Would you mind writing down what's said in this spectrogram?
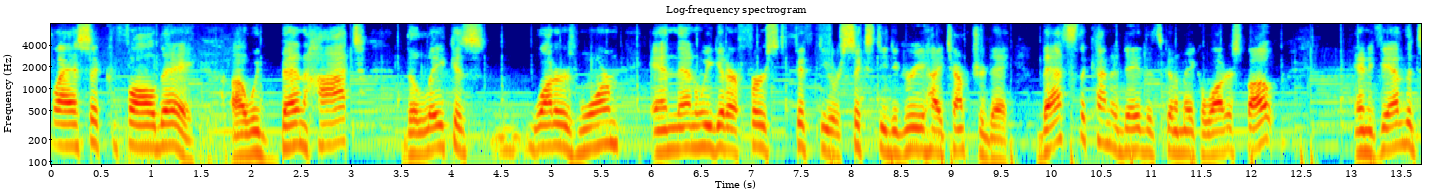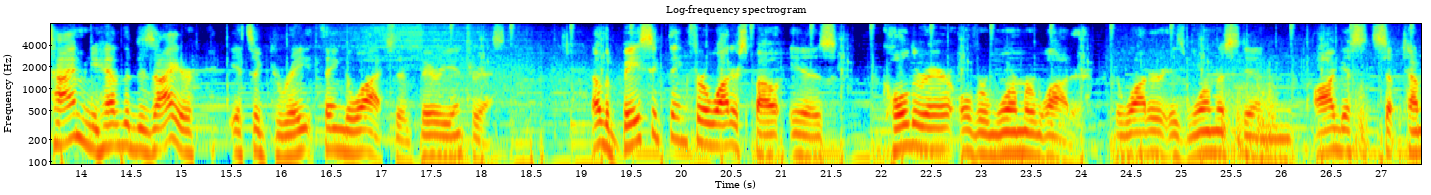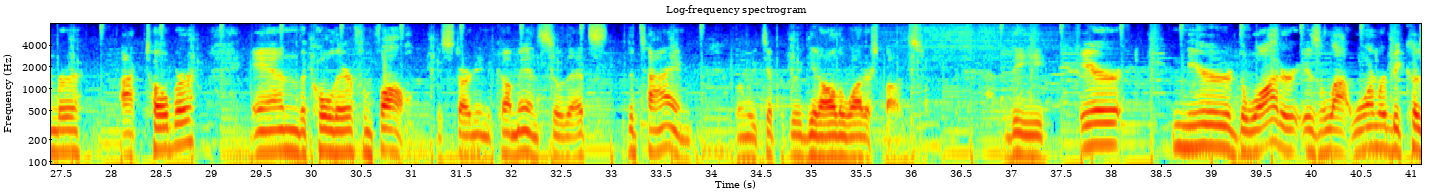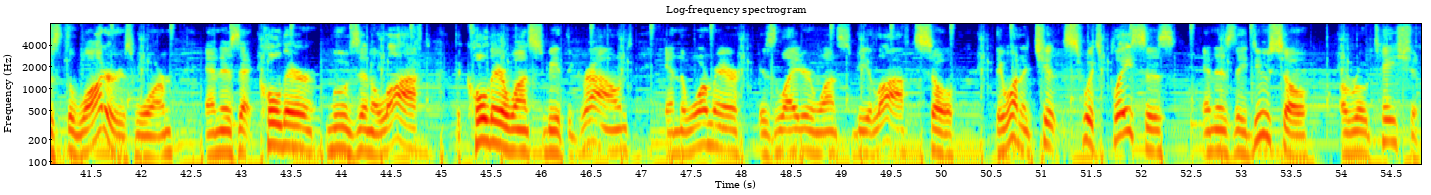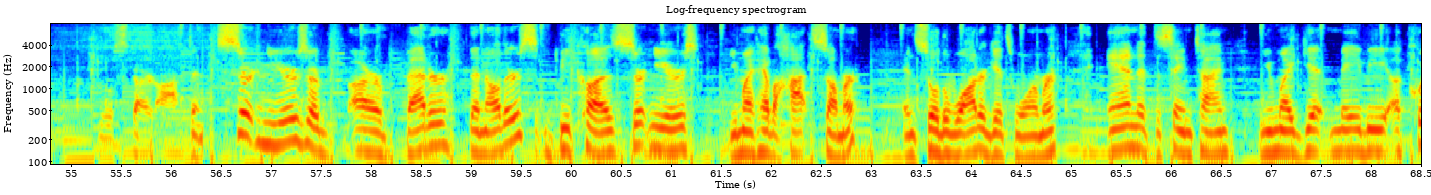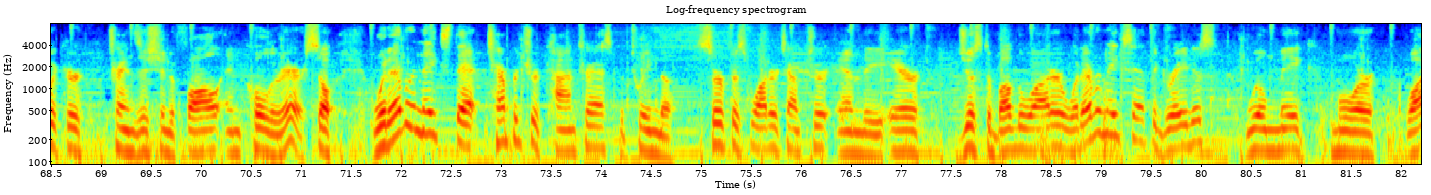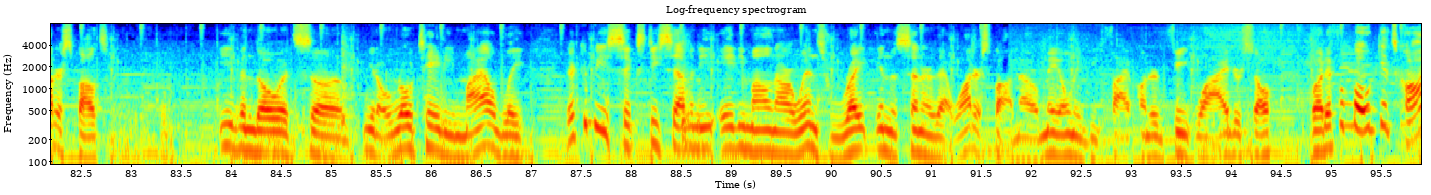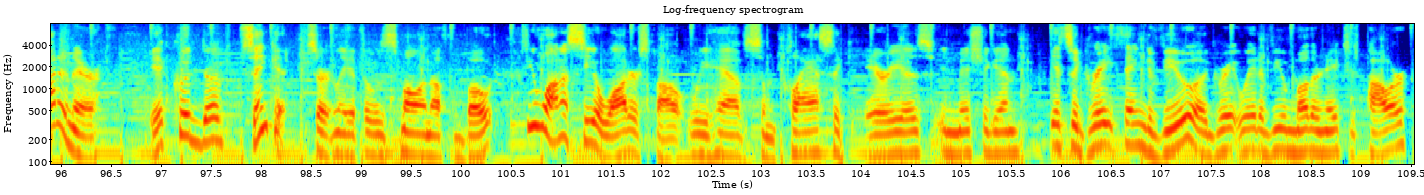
classic fall day. Uh, we've been hot, the lake is, water is warm, and then we get our first 50 or 60 degree high temperature day. That's the kind of day that's going to make a water spout. And if you have the time and you have the desire, it's a great thing to watch. They're very interesting. Now, the basic thing for a water spout is colder air over warmer water. The water is warmest in August, September, October, and the cold air from fall is starting to come in. So that's the time when we typically get all the water spouts. The air near the water is a lot warmer because the water is warm. And as that cold air moves in aloft, the cold air wants to be at the ground and the warm air is lighter and wants to be aloft. So they want to switch places. And as they do so, a rotation will start often. Certain years are, are better than others because certain years you might have a hot summer and so the water gets warmer and at the same time you might get maybe a quicker transition to fall and colder air. So whatever makes that temperature contrast between the surface water temperature and the air just above the water, whatever makes that the greatest will make more water spouts even though it's uh, you know rotating mildly there could be 60 70 80 mile an hour winds right in the center of that water spout now it may only be 500 feet wide or so but if a boat gets caught in there it could uh, sink it certainly if it was a small enough boat. If you want to see a water spout we have some classic areas in michigan. It's a great thing to view a great way to view mother nature's power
